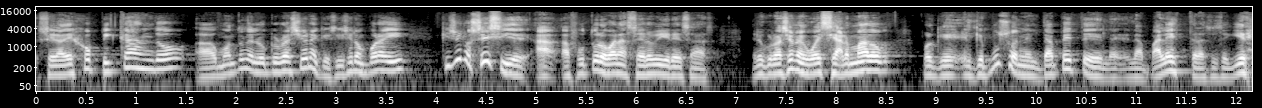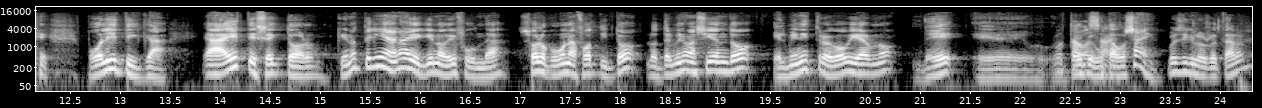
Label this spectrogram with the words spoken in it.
se la dejó picando a un montón de lucuraciones que se hicieron por ahí, que yo no sé si a, a futuro van a servir esas lucuraciones o ese armado, porque el que puso en el tapete la, la palestra, si se quiere, política, a este sector, que no tenía a nadie quien lo difunda, solo con una fotito, lo terminó haciendo el ministro de gobierno de eh, el Gustavo propio. Gustavo Sáenz. ¿Vos decís que lo retaron?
